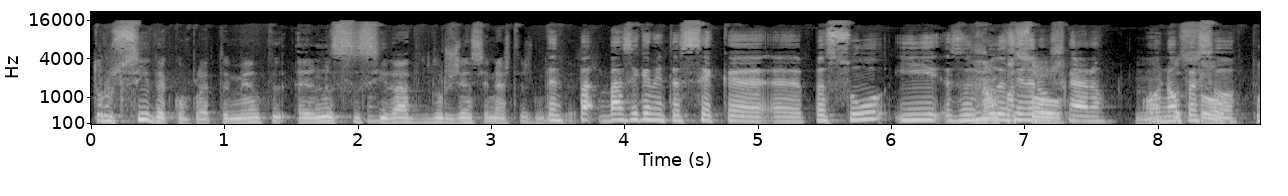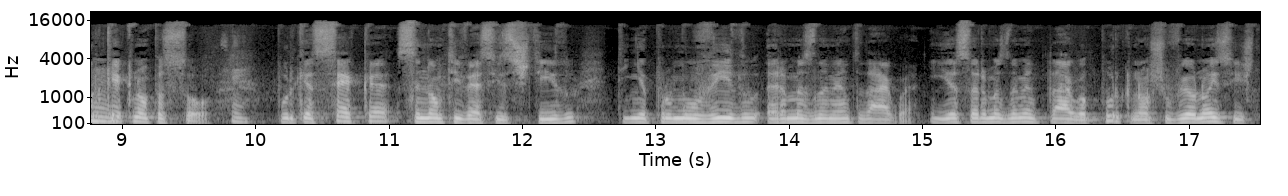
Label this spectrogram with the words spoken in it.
torcida completamente a necessidade de urgência nestas medidas. Portanto, basicamente a seca uh, passou e as ajudas não ainda não chegaram? Não ou não passou? passou? Porquê hum. que não passou? Sim. Porque a seca, se não tivesse existido, tinha promovido armazenamento de água. E esse armazenamento de água, porque não choveu, não existe.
